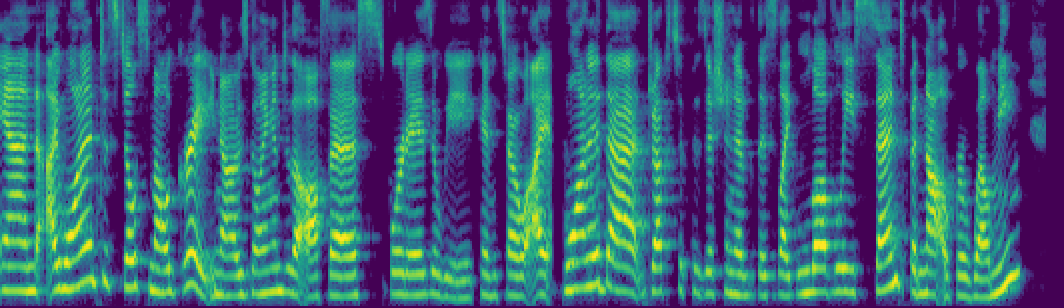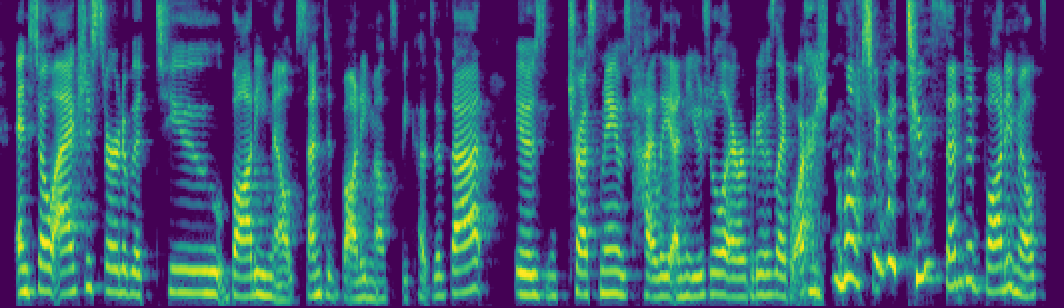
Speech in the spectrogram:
And I wanted to still smell great. You know, I was going into the office four days a week. And so I wanted that juxtaposition of this like lovely scent, but not overwhelming. And so I actually started with two body milks, scented body milks because of that. It was, trust me, it was highly unusual. Everybody was like, why are you launching with two scented body milks?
